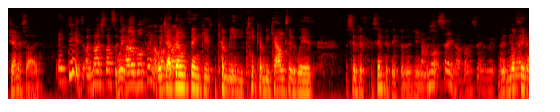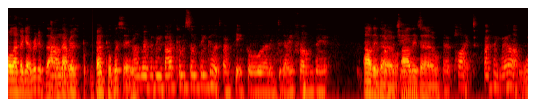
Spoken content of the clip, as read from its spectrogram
genocide, it did, and that's that's a Which- terrible thing. I'm which I don't To, think is, can be can be counted with sympathy sympathy for the Jews. I'm not saying that, but I'm saying that Nothing every- will ever get rid of that, and that every- was bad publicity. out of everything bad comes something good, and people are learning today from the Are they though? the Are they though? uh, plight. I think they are. People,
